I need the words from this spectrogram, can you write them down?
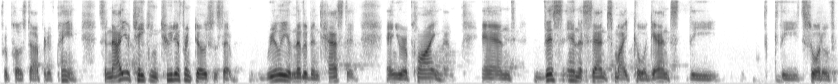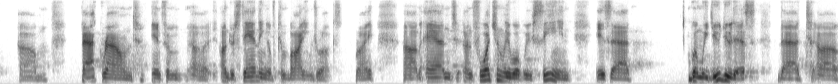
for post-operative pain. So now you're taking two different doses that really have never been tested and you're applying them. And this, in a sense, might go against the, the sort of um, background inform, uh, understanding of combining drugs, right? Um, and unfortunately, what we've seen is that when we do do this, that uh,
